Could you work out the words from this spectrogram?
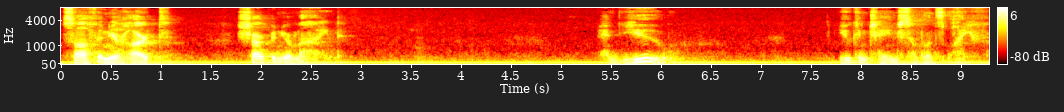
Soften your heart, sharpen your mind. And you, you can change someone's life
